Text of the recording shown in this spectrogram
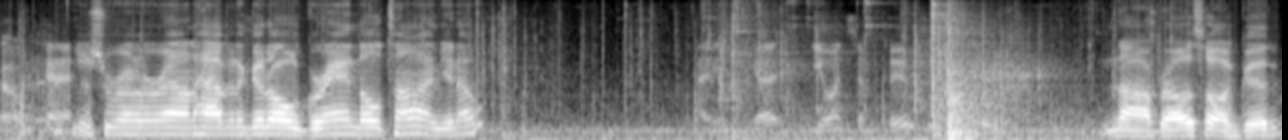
Okay. Just running around having a good old grand old time, you know? I mean, you, got, you want some food? Nah, bro, it's all good.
